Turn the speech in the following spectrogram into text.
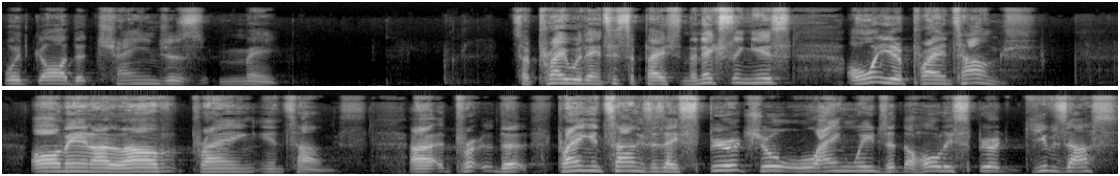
with God that changes me. So pray with anticipation. The next thing is, I want you to pray in tongues. Oh man, I love praying in tongues. Uh, pr- the, praying in tongues is a spiritual language that the Holy Spirit gives us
